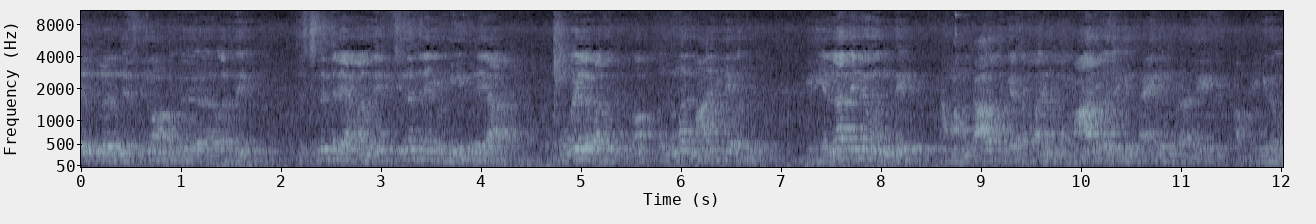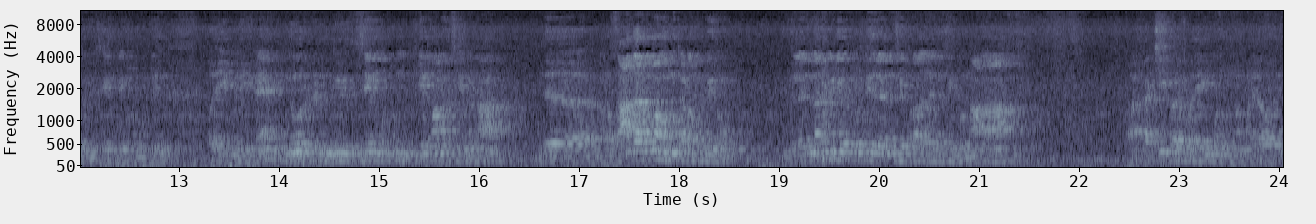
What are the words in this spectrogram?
எழுத்துல இருந்து சினிமா வருது. சின்ன திரையா வருது சின்ன திரைக்கு மினி திரையா மொபைலில் பார்த்துட்டு இருக்கோம். அந்த மாதிரி மாறிக்கிட்டே வருது. இது எல்லாத்தையுமே வந்து நம்ம அந்த காலத்துக்கு ஏற்ற மாதிரி நம்ம மாறுவதற்கு தயங்கக்கூடாது அப்படிங்கிற ஒரு விஷயத்தையும் வந்து பதிவு பண்ணிக்கிறேன். இன்னொரு ரெண்டு விஷயம் மட்டும் முக்கியமான விஷயம் என்னன்னா இந்த நம்ம சாதாரணமாக வந்து கடந்து போயிடும் இதில் என்ன வீடியோ போட்டு இதில் என்ன செய்யணும் அதில் என்ன செய்யணும் நானா கட்சி பேரை பதிவு பண்ணணும் நம்ம ஏதாவது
